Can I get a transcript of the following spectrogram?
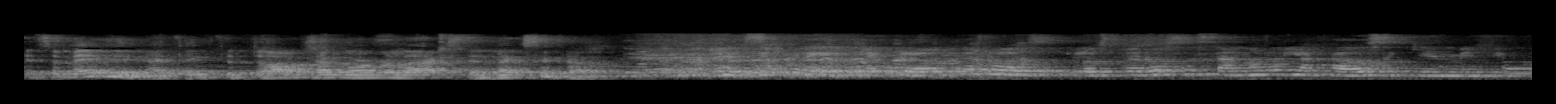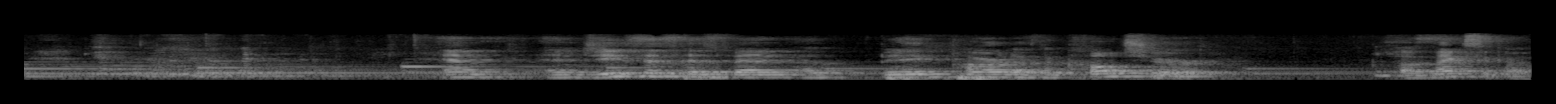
It's amazing. I think the dogs are more relaxed in Mexico. Es increíble, creo que los, los perros están más relajados aquí en México. And, and Jesus has been a big part of the culture of Mexico.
